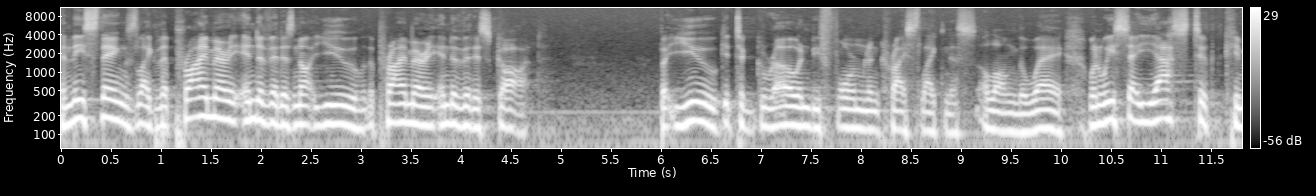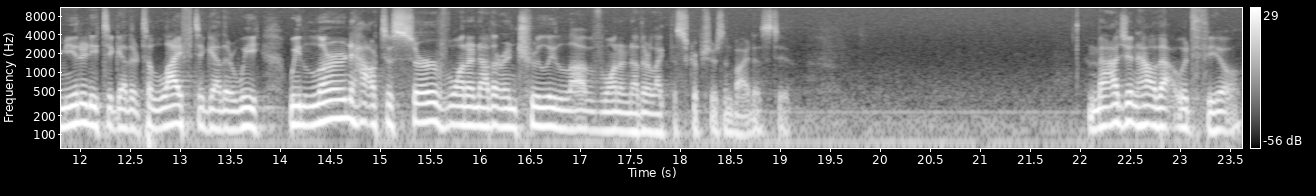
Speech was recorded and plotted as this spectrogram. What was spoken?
And these things, like the primary end of it is not you, the primary end of it is God. but you get to grow and be formed in Christ likeness along the way. When we say yes to community together, to life together, we, we learn how to serve one another and truly love one another like the scriptures invite us to. Imagine how that would feel.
